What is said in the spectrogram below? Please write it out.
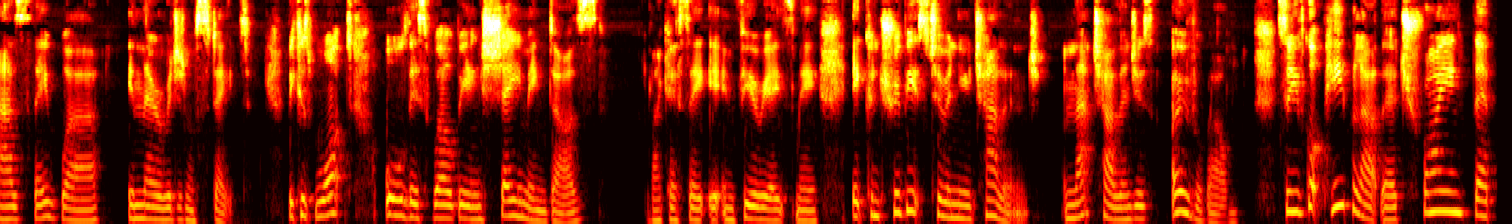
as they were in their original state. Because what all this well being shaming does, like I say, it infuriates me, it contributes to a new challenge. And that challenge is overwhelm. So you've got people out there trying their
